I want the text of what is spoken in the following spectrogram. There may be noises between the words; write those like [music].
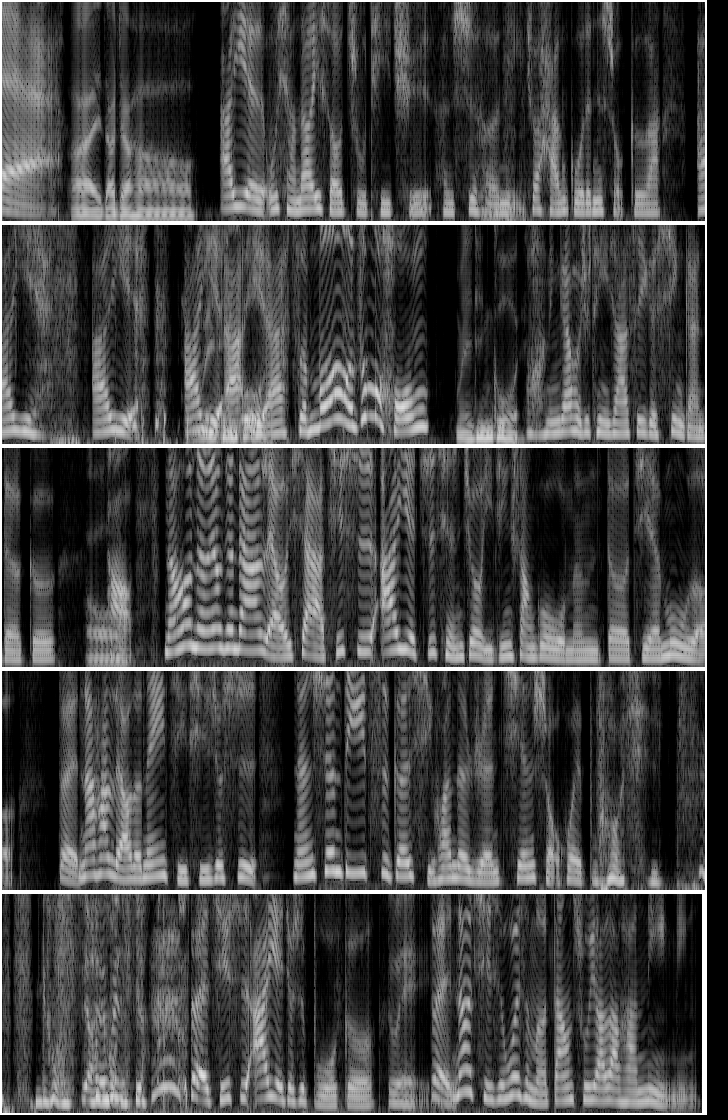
嗨，大家好。阿叶，我想到一首主题曲，很适合你，就韩国的那首歌啊。阿叶，阿叶，[laughs] 阿叶，阿叶啊，怎么这么红？没听过哎。哦，你应该回去听一下，是一个性感的歌。好，然后呢，要跟大家聊一下，其实阿叶之前就已经上过我们的节目了。对，那他聊的那一集其实就是男生第一次跟喜欢的人牵手会勃起。[laughs] 你跟我笑，跟我笑。[laughs] 对，其实阿叶就是博哥。对对，那其实为什么当初要让他匿名？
